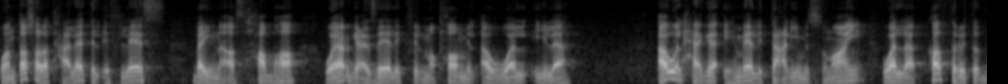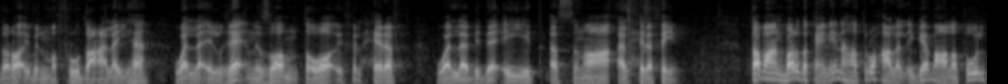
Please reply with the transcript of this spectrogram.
وانتشرت حالات الإفلاس بين أصحابها ويرجع ذلك في المقام الأول إلى أول حاجة إهمال التعليم الصناعي ولا كثرة الضرائب المفروضة عليها ولا إلغاء نظام طوائف الحرف ولا بدائية الصناعة الحرفية. طبعا برضك عينينا هتروح على الإجابة على طول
